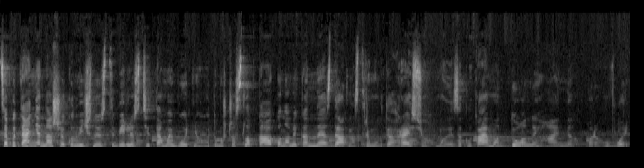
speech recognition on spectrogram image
Це питання нашої економічної стабільності та майбутнього, тому що слабка економіка не здатна стримувати агресію. Ми закликаємо до негайних переговорів.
